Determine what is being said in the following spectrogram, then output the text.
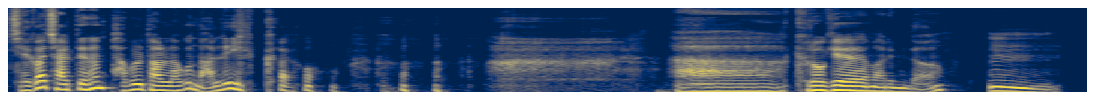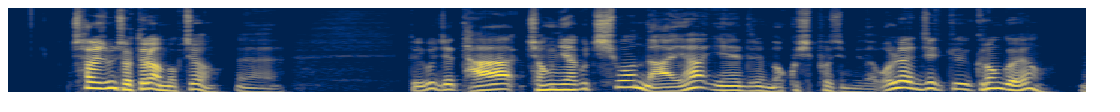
제가 잘 때는 밥을 달라고 난리일까요? 아, 그러게 말입니다. 음. 차려주면 절대로 안 먹죠. 예. 그리고 이제 다 정리하고 치워놔야 얘네들은 먹고 싶어집니다. 원래 이제 그, 그런 거예요.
